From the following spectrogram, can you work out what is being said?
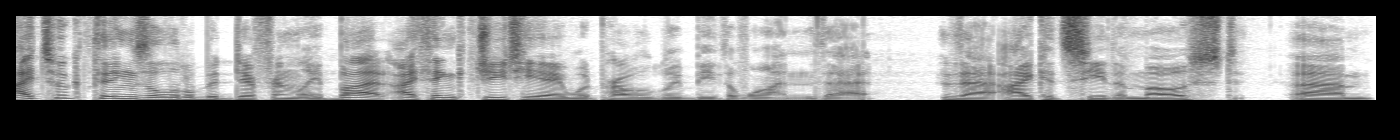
I took things a little bit differently, but I think GTA would probably be the one that that I could see the most um,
